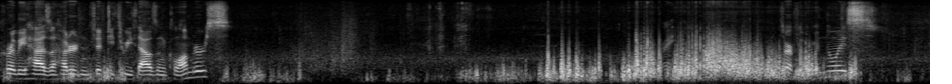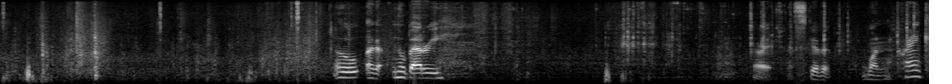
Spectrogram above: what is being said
currently has 153,000 kilometers. Alright, sorry for the wind noise. Oh, I got no battery. Alright, let's give it one crank.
